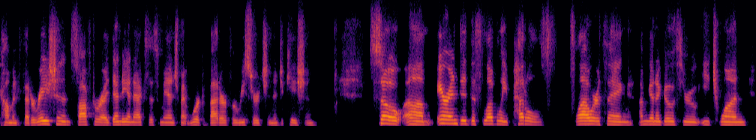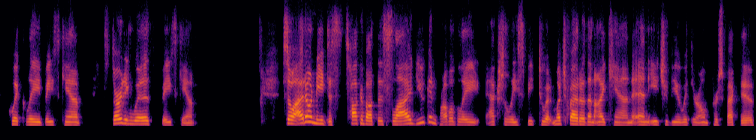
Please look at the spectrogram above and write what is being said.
Common Federation, software identity and access management work better for research and education. So um, Aaron did this lovely petals flower thing. I'm gonna go through each one quickly, Basecamp, starting with Basecamp. So I don't need to talk about this slide. You can probably actually speak to it much better than I can, and each of you with your own perspective.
